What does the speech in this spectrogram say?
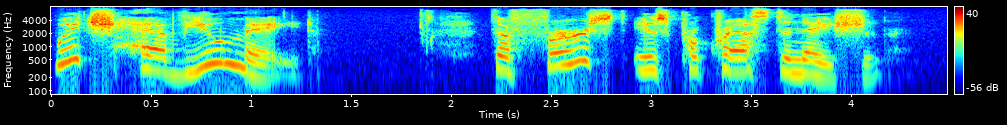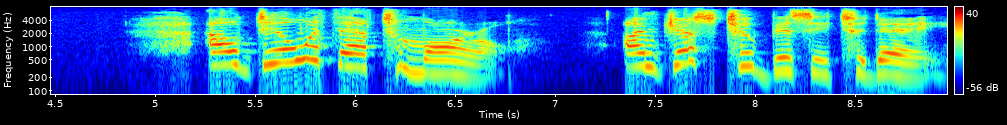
Which have you made? The first is procrastination. I'll deal with that tomorrow. I'm just too busy today.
